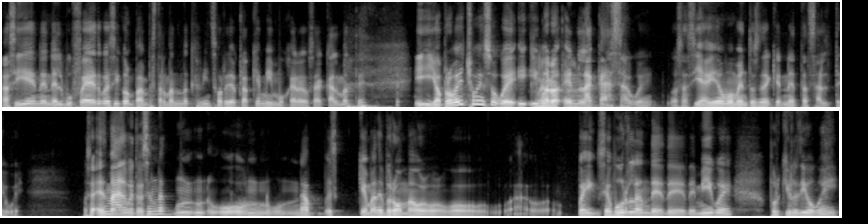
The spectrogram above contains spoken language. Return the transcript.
Así en, en el buffet, güey, así con, para estar mandando que bien sorrido. Claro que mi mujer, o sea, cálmate. Y, y yo aprovecho eso, güey. Y, y Claro, bueno, claro. en la casa, güey. O sea, sí ha habido momentos de que neta salte, güey. O sea, es más, güey, te voy a hacer una, un, un- una esquema de broma o... o- o- Güey, se burlan de, de, de mí, güey. Porque yo les digo, güey,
